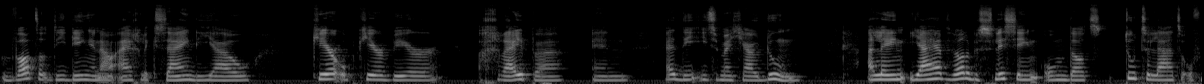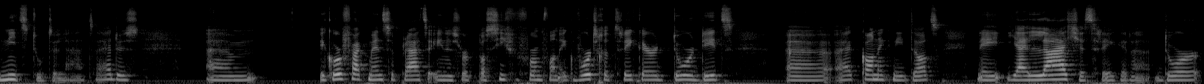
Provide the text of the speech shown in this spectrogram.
wat die dingen nou eigenlijk zijn die jou keer op keer weer grijpen en die iets met jou doen. Alleen jij hebt wel de beslissing om dat toe te laten of niet toe te laten. Hè? Dus um, ik hoor vaak mensen praten in een soort passieve vorm van ik word getriggerd door dit, uh, kan ik niet dat. Nee, jij laat je triggeren. Door,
